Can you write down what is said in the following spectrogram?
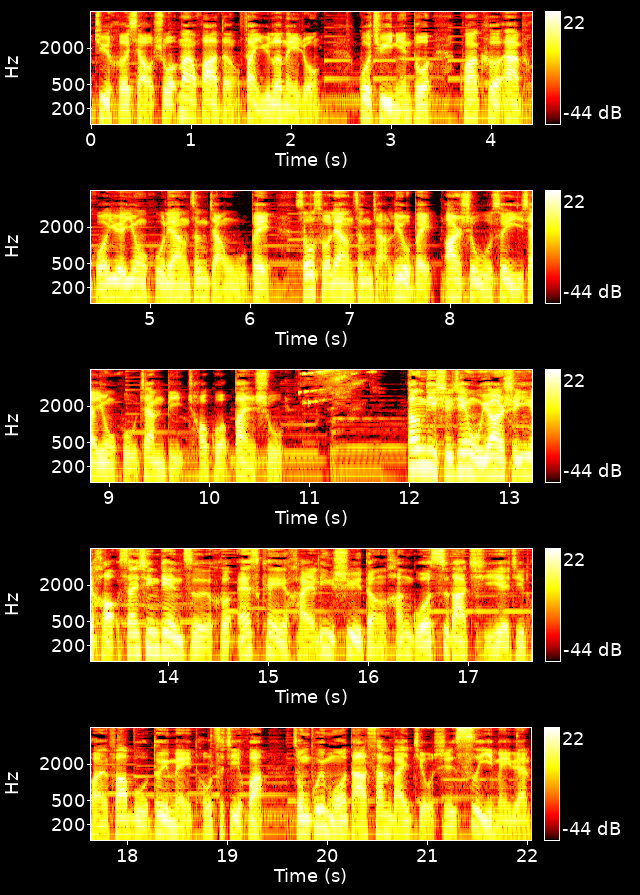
聚合小说、漫画等泛娱乐内容。过去一年多，夸克 App 活跃用户量增长五倍，搜索量增长六倍，二十五岁以下用户占比超过半数。当地时间五月二十一号，三星电子和 SK 海力士等韩国四大企业集团发布对美投资计划。总规模达三百九十四亿美元。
